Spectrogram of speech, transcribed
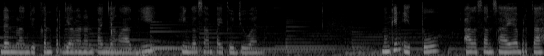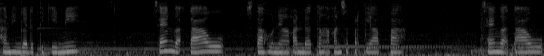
dan melanjutkan perjalanan panjang lagi hingga sampai tujuan. Mungkin itu alasan saya bertahan hingga detik ini. Saya nggak tahu setahun yang akan datang akan seperti apa. Saya nggak tahu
